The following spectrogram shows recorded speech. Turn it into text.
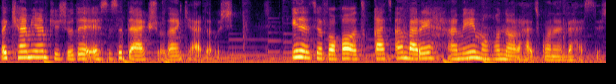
و کمی هم که شده احساس درک شدن کرده باشین. این اتفاقات قطعا برای همه ماها ناراحت کننده هستش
